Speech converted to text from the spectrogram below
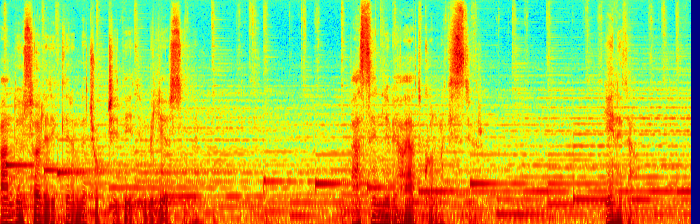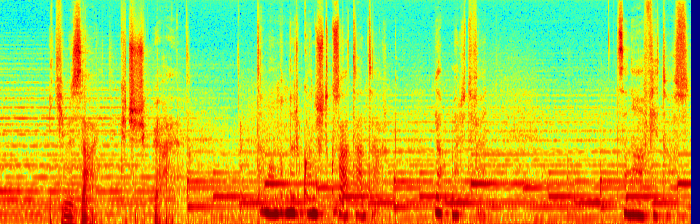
Ben dün söylediklerimde çok ciddiydim biliyorsun değil mi? Ben seninle bir hayat kurmak istiyorum. Yeniden. İkimize ait küçücük bir hayat. Tamam bunları konuştuk zaten Tarık. Yapma lütfen. Sana afiyet olsun.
